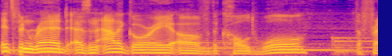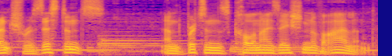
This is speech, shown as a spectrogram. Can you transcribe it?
It's been read as an allegory of the Cold War, the French resistance, and Britain's colonization of Ireland.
